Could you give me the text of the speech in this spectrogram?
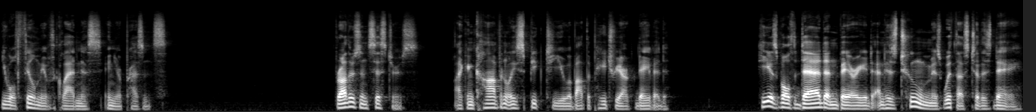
You will fill me with gladness in your presence. Brothers and sisters, I can confidently speak to you about the patriarch David he is both dead and buried, and his tomb is with us to this day.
